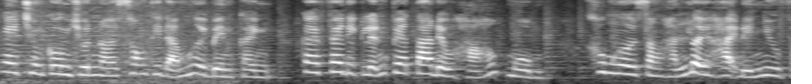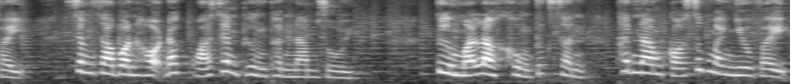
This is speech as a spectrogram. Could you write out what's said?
Nghe Trương công chúa nói xong thì đám người bên cạnh, cả phe địch lẫn phe ta đều há hốc mồm. Không ngờ rằng hắn lợi hại đến như vậy, xem ra bọn họ đã quá xem thường thần nam rồi. Từ mã là không tức giận, thần nam có sức mạnh như vậy,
